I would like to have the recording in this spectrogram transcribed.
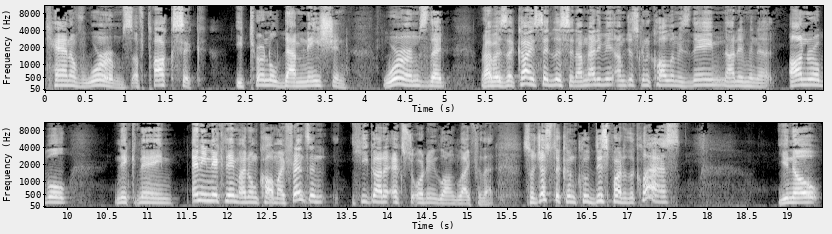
can of worms, of toxic, eternal damnation worms that Rabbi Zakai said, listen, I'm not even, I'm just going to call him his name, not even an honorable nickname. Any nickname I don't call my friends, and he got an extraordinary long life for that. So just to conclude this part of the class, you know,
